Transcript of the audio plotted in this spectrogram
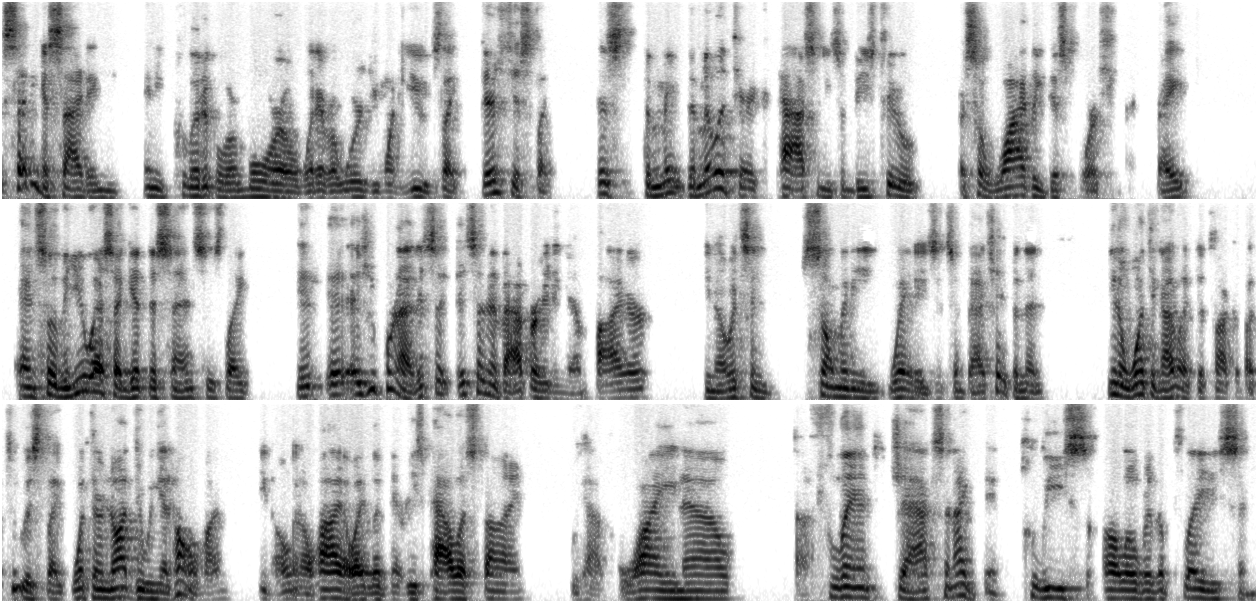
setting aside any, any political or moral, whatever word you want to use, like there's just like this, the, the military capacities of these two are so widely disproportionate, right? And so the U.S., I get the sense is like, it, it, as you point out, it's a, it's an evaporating empire. You know, it's in so many ways, it's in bad shape. And then you know, one thing I like to talk about too is like what they're not doing at home. I'm, you know, in Ohio, I live near East Palestine. We have Hawaii now, uh, Flint, Jackson. I've been police all over the place and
